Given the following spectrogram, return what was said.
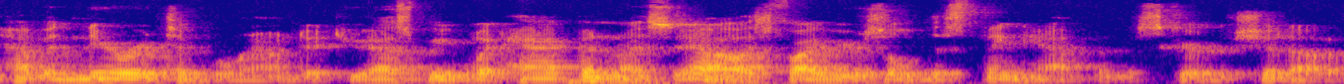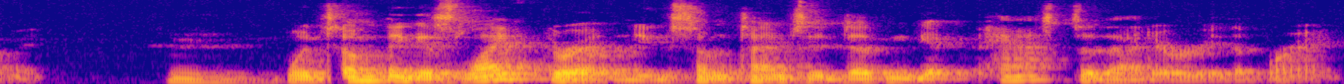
have a narrative around it. You ask me what happened, I say, oh, I was five years old, this thing happened, it scared the shit out of me. Mm-hmm. When something is life threatening, sometimes it doesn't get passed to that area of the brain.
